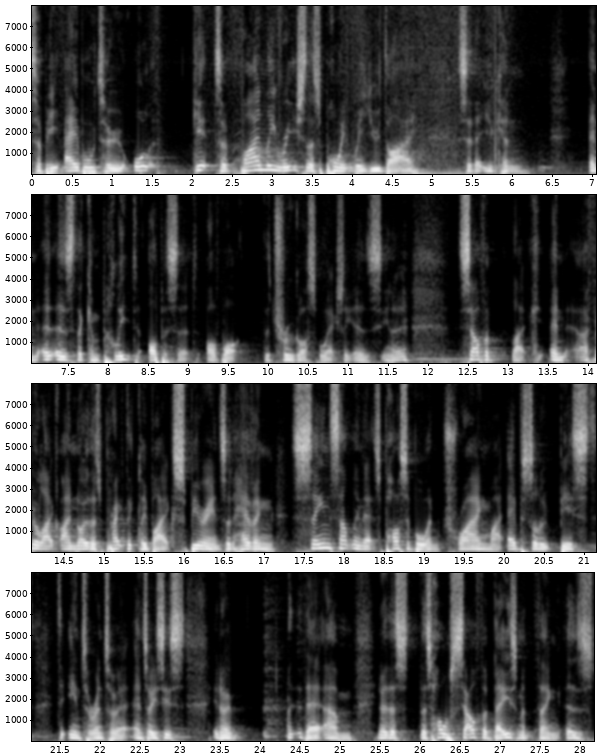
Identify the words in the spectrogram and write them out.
to be able to all, get to finally reach this point where you die so that you can. And it is the complete opposite of what the true gospel actually is, you know? Self like and i feel like i know this practically by experience and having seen something that's possible and trying my absolute best to enter into it. And so he says you know that um, you know this this whole self abasement thing is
